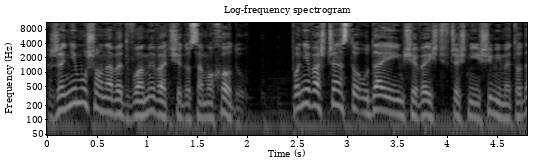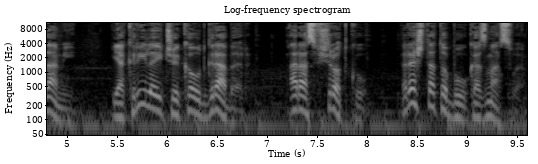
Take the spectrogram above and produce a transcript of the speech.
że nie muszą nawet włamywać się do samochodu, ponieważ często udaje im się wejść wcześniejszymi metodami, jak relay czy code grabber, a raz w środku, reszta to bułka z masłem.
